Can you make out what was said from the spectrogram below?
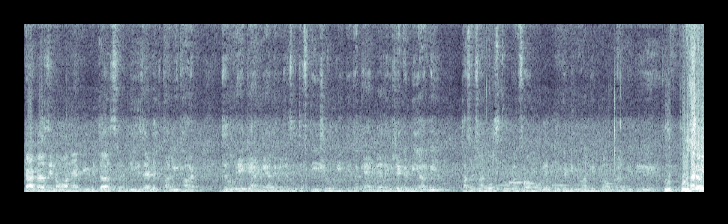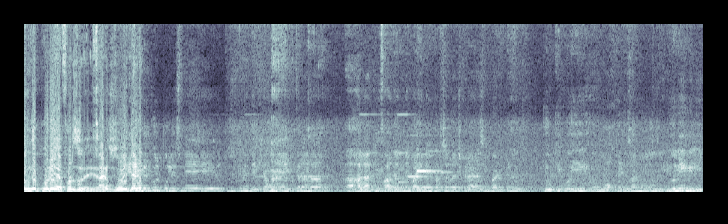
ਟਾਟਾ ਜ਼ੀਨੋਨ ਹੈ ਪੀਵੀ 10 DZ 4168 ਜਦੋਂ ਇਹ ਕੈਮਰਿਆਂ ਦੇ ਵਿੱਚ ਅਸੀਂ ਤਫਤੀਸ਼ ਸ਼ੁਰੂ ਕੀਤੀ ਤਾਂ ਕੈਮਰਿਆਂ ਦੇ ਵਿੱਚ ਇਹ ਗੱਡੀ ਆ ਗਈ। ਤਾਂ ਫਿਰ ਸਾਨੂੰ ਉਸ ਤੋਂ ਕਨਫਰਮ ਹੋ ਗਿਆ ਕਿ ਗੱਡੀ ਉਹਨਾਂ ਦੀ ਬਿਲੋਂਗ ਕਰਦੀ ਤੇ ਪੁਲਿਸ ਟੀਮ ਦੇ ਪੂਰੇ ਐਫਰਟਸ ਰਹੇ ਸਰ ਆ ਗੋਲੀ ਤਾਂ ਜੀ, ਬਿਲਕੁਲ ਪੁਲਿਸ ਨੇ ਇਹ ਇੱਕ ਤਰ੍ਹਾਂ ਦਾ ਹਾਲਾਂਕਿ ਫਾਦਰ ਨੇ 22 ਨੰਬਰ ਦਰਜ ਕਰਾਇਆ ਸੀ ਬਟ ਕਿਉਂਕਿ ਕੋਈ ਮੌਕੇ ਤੇ ਸਾਨੂੰ ਉਦੋਂ ਵੀਡੀਓ ਨਹੀਂ ਮਿਲੀ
